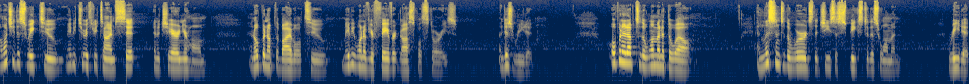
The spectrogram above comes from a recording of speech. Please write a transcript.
I want you this week to maybe two or three times sit in a chair in your home and open up the Bible to maybe one of your favorite gospel stories and just read it. Open it up to the woman at the well and listen to the words that Jesus speaks to this woman. Read it.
